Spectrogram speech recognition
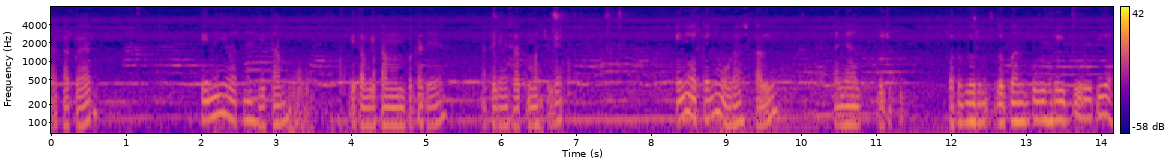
akar Ini warna hitam Hitam-hitam pekat ya. Ada yang serat emas juga. Ini harganya murah sekali Hanya 80 ribu rupiah.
